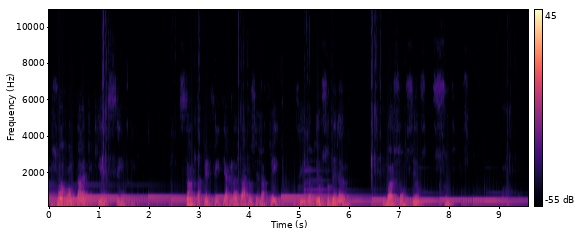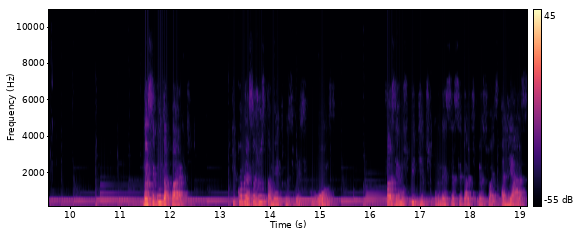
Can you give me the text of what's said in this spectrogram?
que sua vontade, que é sempre santa, perfeita e agradável, seja feita, pois ele é o Deus soberano e nós somos seus súditos. Na segunda parte, que começa justamente com esse versículo 11, fazemos pedidos por necessidades pessoais. Aliás,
